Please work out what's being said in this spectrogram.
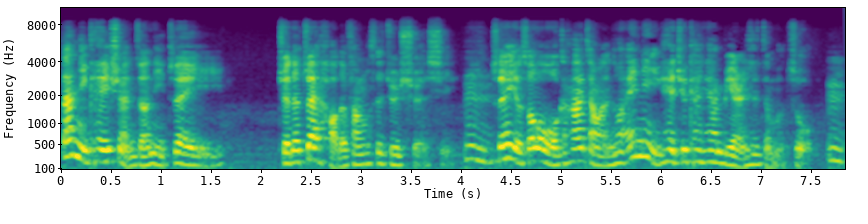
但你可以选择你最觉得最好的方式去学习。嗯。所以有时候我跟他讲完说，哎、你可以去看看别人是怎么做，嗯。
